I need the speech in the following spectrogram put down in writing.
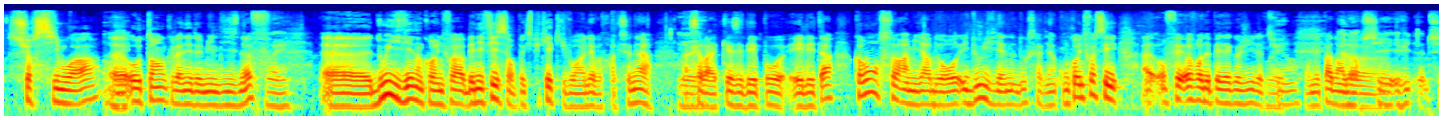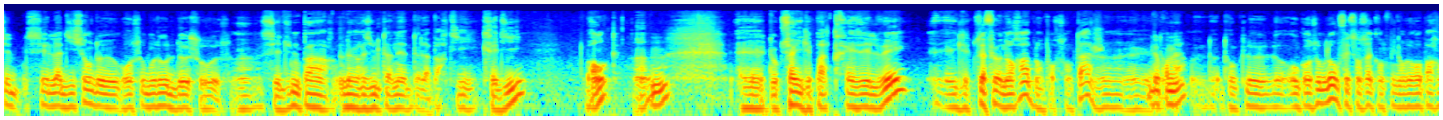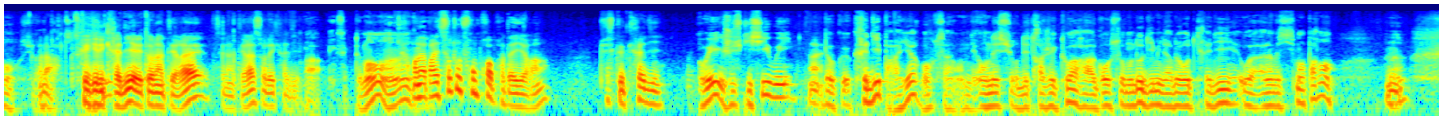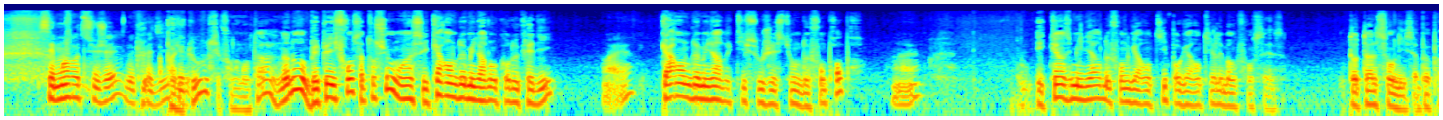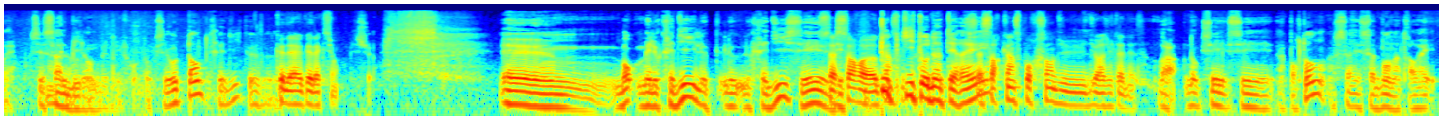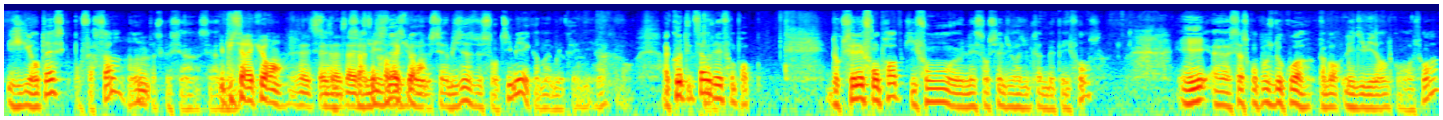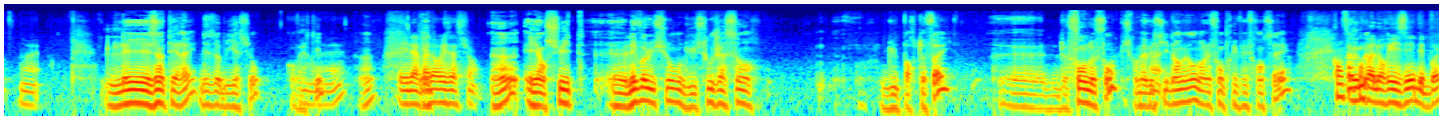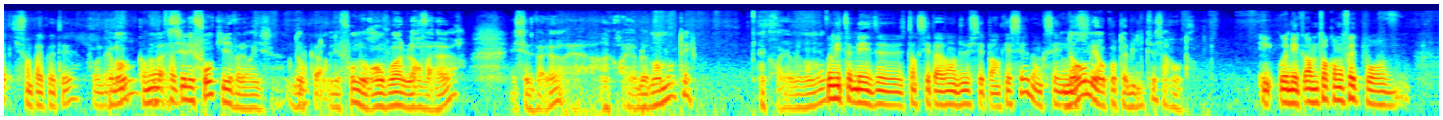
Sur six mois, euh, autant que l'année 2019 oui. Euh, d'où ils viennent, encore une fois, bénéfices, on peut expliquer qu'ils vont aller à votre actionnaire, à savoir la Caisse des dépôts et l'État. Comment on sort un milliard d'euros et d'où ils viennent, d'où ça vient? Encore une fois, c'est, euh, on fait œuvre de pédagogie là-dessus. Hein. On n'est pas dans Alors, c'est, l'addition de, grosso modo, de deux choses. Hein. C'est d'une part le résultat net de la partie crédit, banque. Hein. Mmh. donc ça, il n'est pas très élevé il est tout à fait honorable en pourcentage. Hein. De combien Donc, le, au grosso modo, on fait 150 millions d'euros par an sur la partie. Parce a des crédits, et les taux d'intérêt, c'est l'intérêt sur les crédits. Ah, exactement. Hein. On a parlé surtout de fonds propres d'ailleurs, hein, plus que de crédit. Oui, jusqu'ici, oui. Donc, euh, crédit par ailleurs, bon, ça, on, est, on est sur des trajectoires à grosso modo 10 milliards d'euros de crédit à l'investissement par an. Hmm. C'est moins votre sujet, le crédit Pas du tout, c'est fondamental. Non, non, BPI France, attention, c'est 42 milliards d'encours de crédit, ouais. 42 milliards d'actifs sous gestion de fonds propres. Ouais et 15 milliards de fonds de garantie pour garantir les banques françaises. Total 110 à peu près. C'est ça le bilan de France. Donc c'est autant de crédits que, que d'actions. Bien sûr. Euh, bon, mais le crédit, le, crédit, c'est ça sort euh, tout petit taux d'intérêt. Ça sort 15% du, résultat net. Voilà, donc c'est important. Ça, ça, demande un travail gigantesque pour faire ça, hein, mm. parce que c'est un, Et puis c'est récurrent. C'est un, un, business de centimètres quand même le crédit. Hein. À côté de ça, vous avez les fonds propres. Donc c'est les fonds propres qui font euh, l'essentiel du résultat de BPI France. Et euh, ça se compose de quoi? D'abord, les dividendes qu'on reçoit, les intérêts des obligations converties. Hein. et la valorisation. Hein, et ensuite, euh, l'évolution du sous-jacent du portefeuille, euh, de fonds de fonds, puisqu'on investit énormément dans les fonds privés français. Comment fait pour valoriser des boîtes qui ne sont pas cotées Comment, bah, C'est les fonds qui les valorisent. Donc les fonds nous renvoient leur valeur, et cette valeur a incroyablement monté. Incroyablement monté. Oui, mais, mais tant que c'est pas vendu, c'est pas encaissé, donc c'est Non, mais en comptabilité, ça rentre oui, mais en même temps, comment vous faites pour.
